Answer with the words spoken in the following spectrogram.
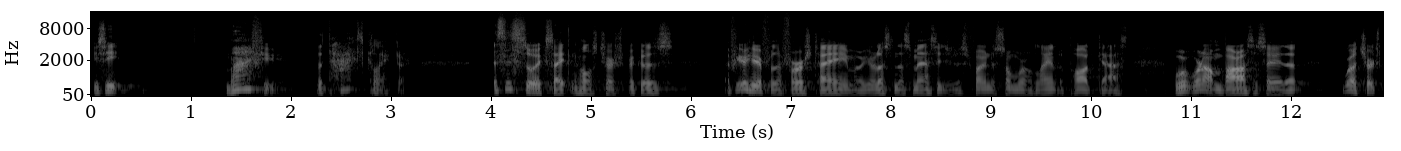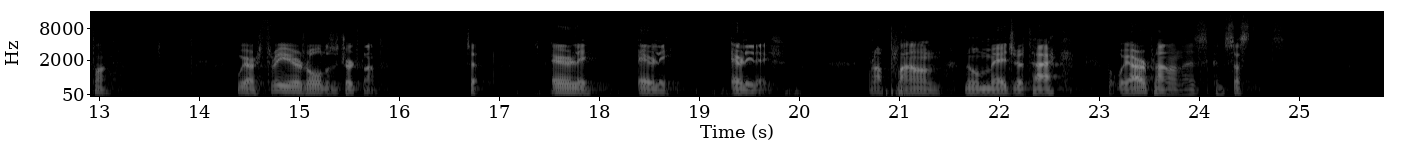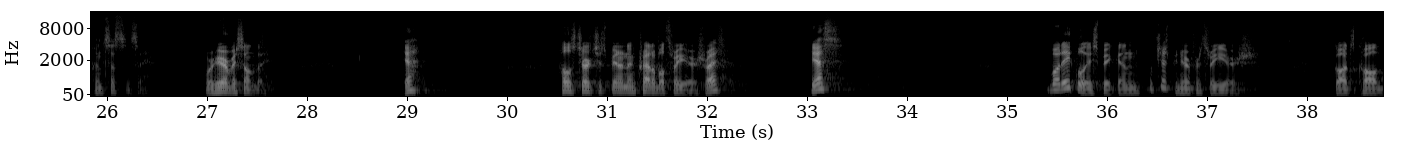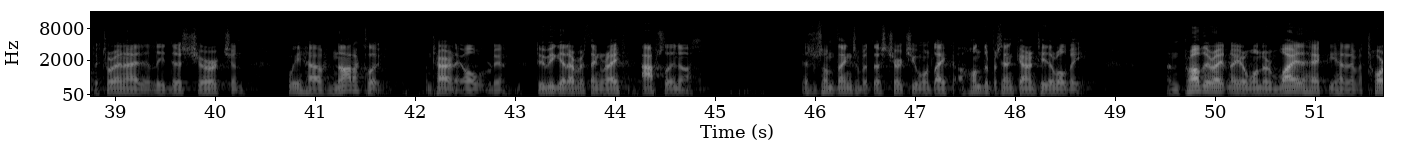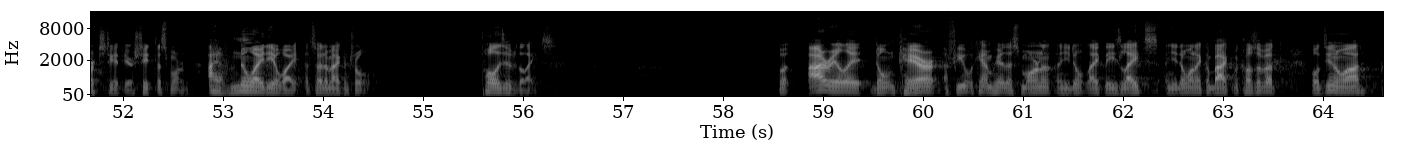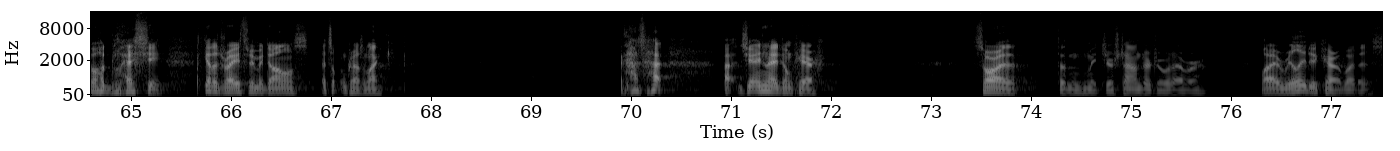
You see, Matthew, the tax collector, this is so exciting, Hills Church, because if you're here for the first time or you're listening to this message, you just found us somewhere online at a podcast, we're, we're not embarrassed to say that we're a church plant. We are three years old as a church plant. It's, it. it's early, early, early days. We're not planning no major attack, but we are planning is consistent. Consistency. We're here every Sunday. Yeah? Hills Church has been an incredible three years, right? Yes? But equally speaking, we've just been here for three years. God's called Victoria and I to lead this church, and we have not a clue entirely all we're doing. Do we get everything right? Absolutely not. Is there some things about this church you won't like? 100% guarantee there will be. And probably right now you're wondering why the heck you have to have a torch to get to your seat this morning? I have no idea why. It's out of my control. Apologies for the lights. But I really don't care if you came here this morning and you don't like these lights and you don't want to come back because of it. Well, do you know what? God bless you. Get a drive through McDonald's. It's up in Crescent Because I, uh, genuinely, I don't care. Sorry that didn't meet your standards or whatever. What I really do care about is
